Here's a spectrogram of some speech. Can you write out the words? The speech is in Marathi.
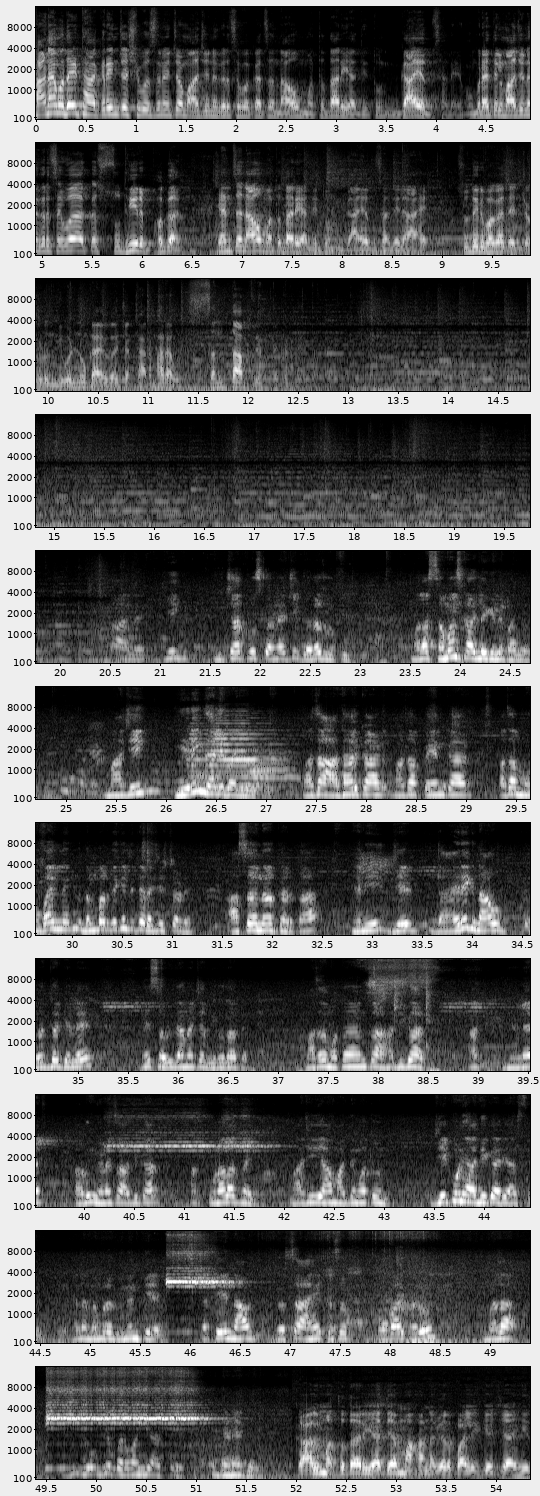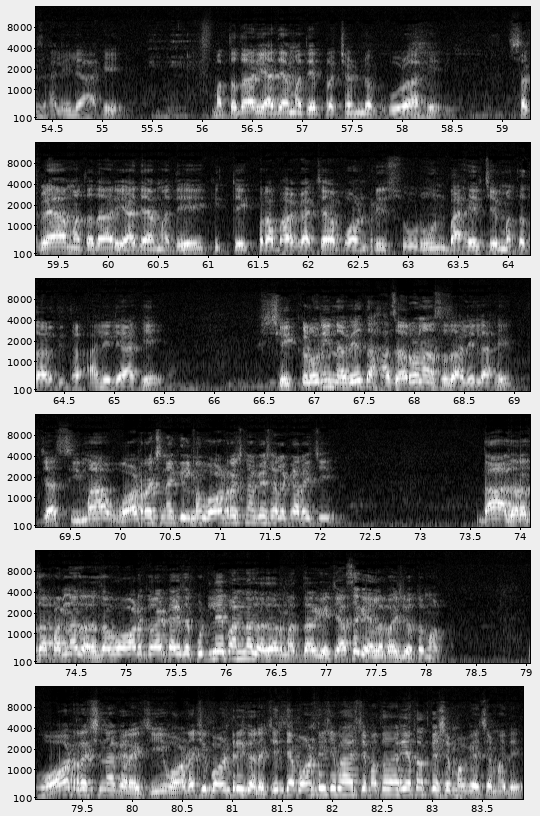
ठाण्यामध्ये ठाकरेंच्या शिवसेनेच्या माजी नगरसेवकाचं नाव मतदार यादीतून गायब झालंय. मुंबईतील माजी नगरसेवक सुधीर भगत यांचं नाव मतदार यादीतून गायब झालेलं आहे. सुधीर भगत यांच्याकडून निवडणूक आयोगाच्या कारभारावर संताप व्यक्त करण्यात आला. ही विचारपूस करण्याची गरज होती. मला समन्स काढले गेले पाहिजे होते. माझी हिअरिंग झाली पाहिजे होती. माझा आधार कार्ड माझा पॅन कार्ड माझा मोबाईल नंबर देखील तिथे रजिस्टर्ड आहे. असं न करता ह्यांनी जे डायरेक्ट नाव रद्द केलं हे संविधानाच्या विरोधात आहे. माझा मतदानाचा अधिकार हा घेण्यात काढून घेण्याचा अधिकार हा कोणालाच नाही. माझी या माध्यमातून जे कोणी अधिकारी असतील त्यांना नम्र विनंती आहे. तर ते नाव जसं आहे तसं व्यवहार करून मला जी योग्य परवानगी असते ती देण्यात येईल. काल मतदार याद्या महानगरपालिकेत जाहीर झालेल्या आहे. मतदार याद्यामध्ये प्रचंड घोळ आहे. सगळ्या मतदार याद्यामध्ये कित्येक प्रभागाच्या बाँड्री सोडून बाहेरचे मतदार तिथं आलेले आहे. शेकडोनी नव्हे तर हजारोनं असं झालेलं आहे. ज्या सीमा वॉर्ड रचना केली मग वॉर्ड रचना कशाला करायची? दहा हजाराचा पन्नास हजाराचा वॉर्ड करायला टाकायचा कुठलेही पन्नास हजार मतदार घ्यायचे? असं घ्यायला पाहिजे होतं मग. वॉर्ड रचना करायची वॉर्डाची बाउंड्री करायची आणि त्या बाउंड्रीच्या बाहेरचे मतदार येतात कसे मग याच्यामध्ये?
